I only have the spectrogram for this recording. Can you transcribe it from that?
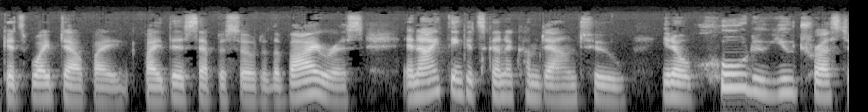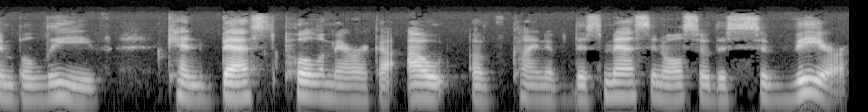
gets wiped out by by this episode of the virus, and I think it's going to come down to you know who do you trust and believe can best pull America out of kind of this mess and also this severe,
